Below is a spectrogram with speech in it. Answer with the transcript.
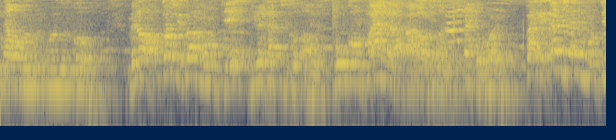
Now we we will go. Mais non, toi tu dois monter You have to go out pour comprendre la to parole. understand the word. Parce que quand j'ai monté,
